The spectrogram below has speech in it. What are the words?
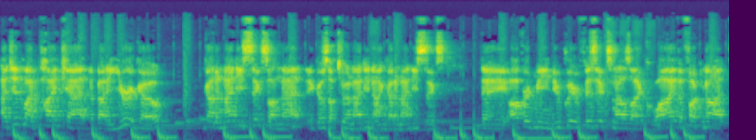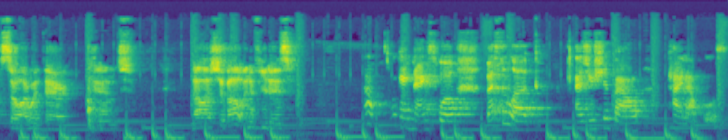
I did my PiCAT about a year ago got a 96 on that. It goes up to a 99, got a 96. They offered me nuclear physics, and I was like, why the fuck not? So I went there, and now I ship out in a few days. Oh, okay, nice. Well, best of luck as you ship out pineapples.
